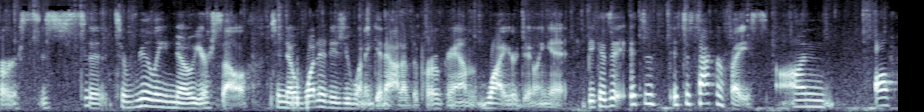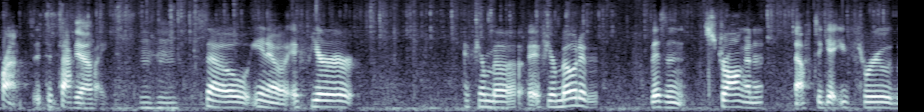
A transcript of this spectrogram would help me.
first is to, to really know yourself, to know what it is you want to get out of the program, why you're doing it, because it, it's a it's a sacrifice on all fronts. It's a sacrifice. Yeah. Mm-hmm. So you know if you're if your mo- if your motive isn't strong enough to get you through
